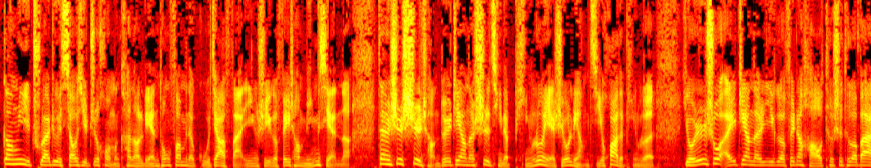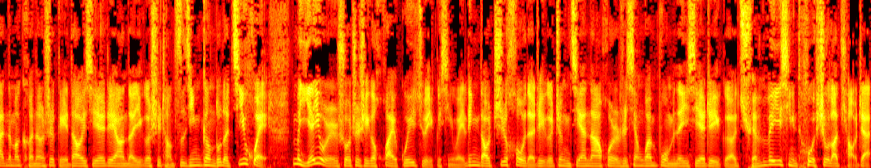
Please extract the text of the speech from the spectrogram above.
刚一出来这个消息之后，我们看到联通方面的股价反应是一个非常明显的，但是市场对这样的事情的评论也是有两极化的评论。有人说，哎，这样的一个非常好，特事特办，那么可能是给到一些这样的一个市场资金更多的机会。那么也有人说这是一个坏规矩的一个行为，令到之后的这个证监呐，或者是相关部门的一些这个权。威信都会受到挑战，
